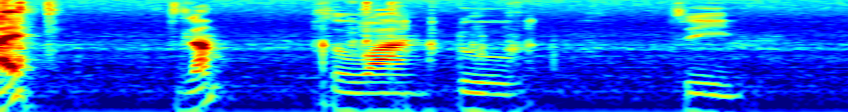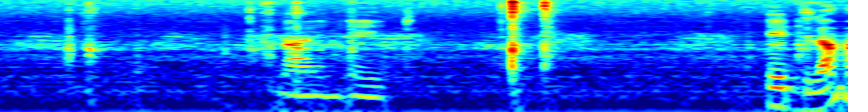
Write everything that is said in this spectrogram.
ফাইভ দিলাম so one two three nine eight eight দিলাম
